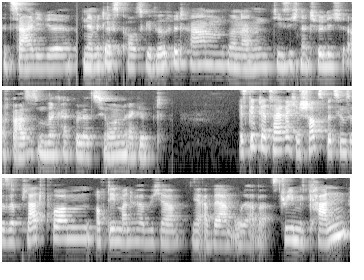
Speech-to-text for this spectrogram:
eine Zahl, die wir in der Mittagspause gewürfelt haben, sondern die sich natürlich auf Basis unserer Kalkulationen ergibt. Es gibt ja zahlreiche Shops bzw. Plattformen, auf denen man Hörbücher ja erwärmen oder aber streamen kann.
